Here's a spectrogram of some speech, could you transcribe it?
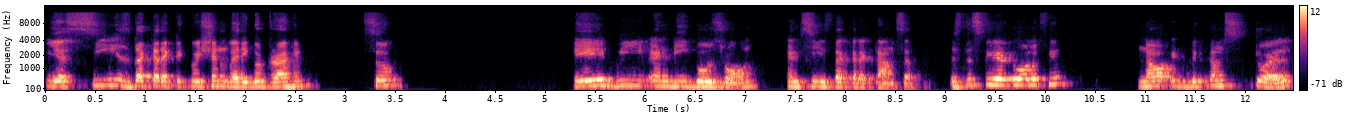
yes, C is the correct equation. Very good, Rahim. So A, B, and D goes wrong and C is the correct answer. Is this clear to all of you? Now it becomes 12,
